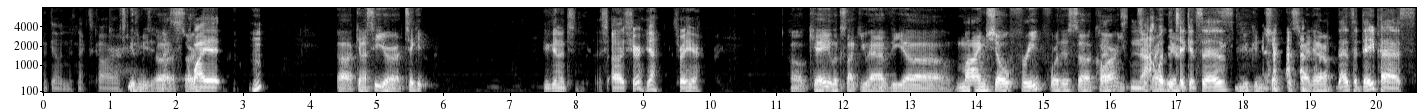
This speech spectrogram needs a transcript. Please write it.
we go in this next car. Excuse me, uh, Nice, sir. quiet. Uh, can I see your ticket? You're gonna, uh, sure, yeah, it's right here. Okay, it looks like you have the uh, mime show free for this uh, car. That's You can sit not right what the ticket says. You can check this right here. That's a day pass.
